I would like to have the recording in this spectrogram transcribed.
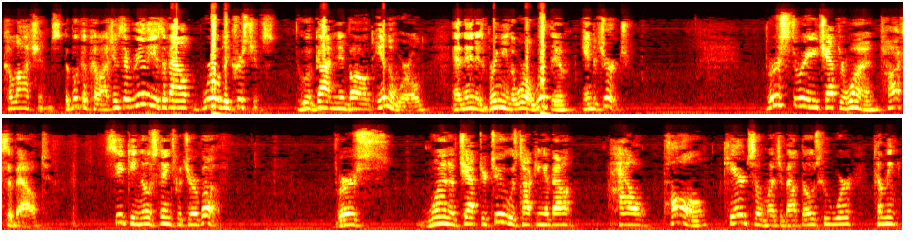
Colossians, the book of Colossians, that really is about worldly Christians who have gotten involved in the world and then is bringing the world with them into church. Verse 3, chapter 1, talks about seeking those things which are above. Verse 1 of chapter 2 was talking about how Paul cared so much about those who were coming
